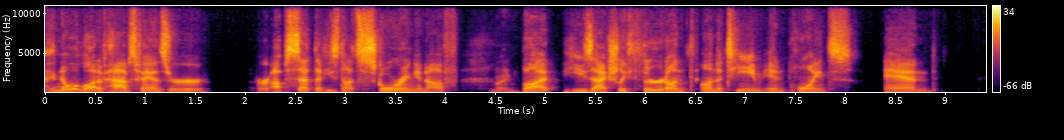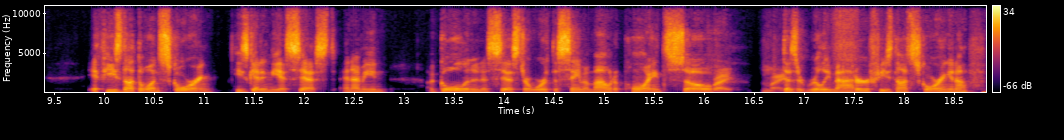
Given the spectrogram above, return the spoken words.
I know a lot of Habs fans are are upset that he's not scoring enough right. but he's actually third on on the team in points and if he's not the one scoring he's getting the assist and i mean a goal and an assist are worth the same amount of points so Right. Right. does it really matter if he's not scoring enough?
